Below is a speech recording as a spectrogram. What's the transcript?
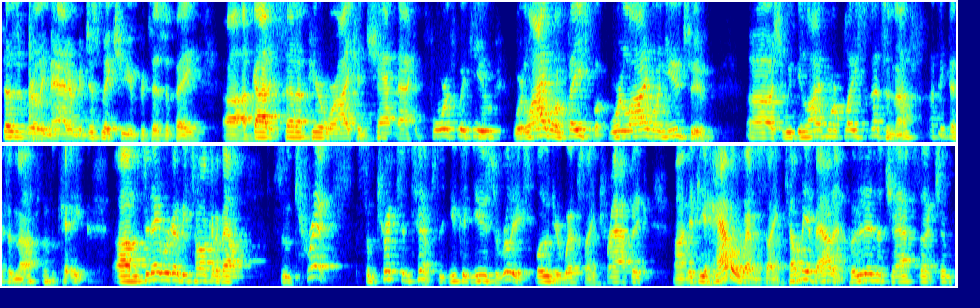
Doesn't really matter, but just make sure you participate. Uh, I've got it set up here where I can chat back and forth with you. We're live on Facebook. We're live on YouTube. Uh, should we be live more places? That's enough. I think that's enough. Okay. Um, today we're going to be talking about some tricks, some tricks and tips that you can use to really explode your website traffic. Uh, if you have a website, tell me about it. Put it in the chat section.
